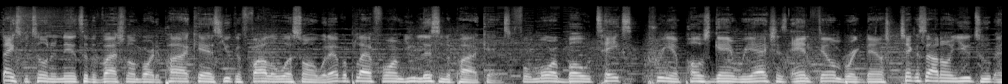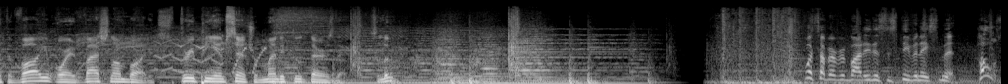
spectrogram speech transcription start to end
Thanks for tuning in to the Voch Lombardi podcast. You can follow us on whatever platform you listen to podcasts. For more bold takes, pre and post game reactions, and film breakdowns, check us out on YouTube at The Volume or at Voch Lombardi, 3 p.m. Central, Monday through Thursday. Salute. What's up, everybody? This is Stephen A. Smith,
